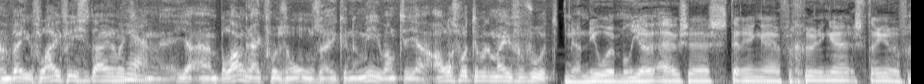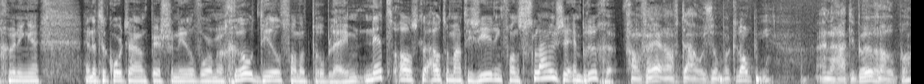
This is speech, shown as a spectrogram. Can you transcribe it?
een way of life is het eigenlijk. Ja. En, eh, ja, en belangrijk voor zo'n onze economie, want eh, ja, alles wordt ermee vervoerd. Ja, nieuwe milieueisen, strenge vergunningen, strengere vergunningen en het tekort aan personeel vormen een groot deel van het probleem. Net als de automatisering van sluizen en bruggen. Van ver af douwen ze op een knopje en dan gaat die brug open.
